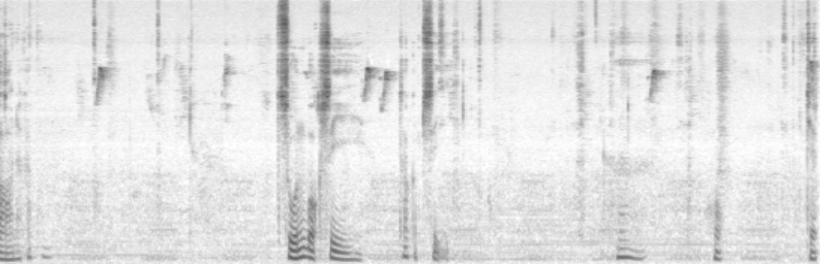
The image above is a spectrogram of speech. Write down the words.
ต่อนะครับ0บวก4เท่ากับ 4 5 6 7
